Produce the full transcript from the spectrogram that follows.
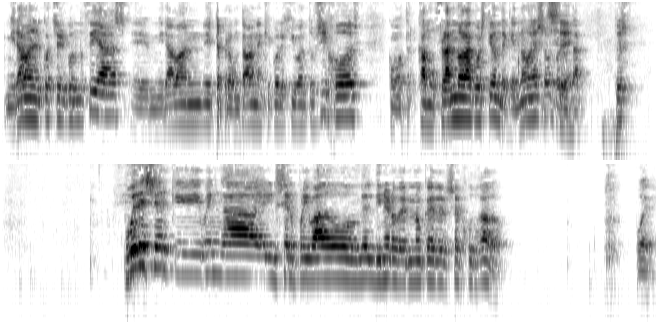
miraban el coche que conducías, eh, miraban y te preguntaban en qué colegio iban tus hijos, como camuflando la cuestión de que no eso, pero Sí. tal. Entonces, ¿puede ser que venga el ser privado del dinero de no querer ser juzgado? Puede.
